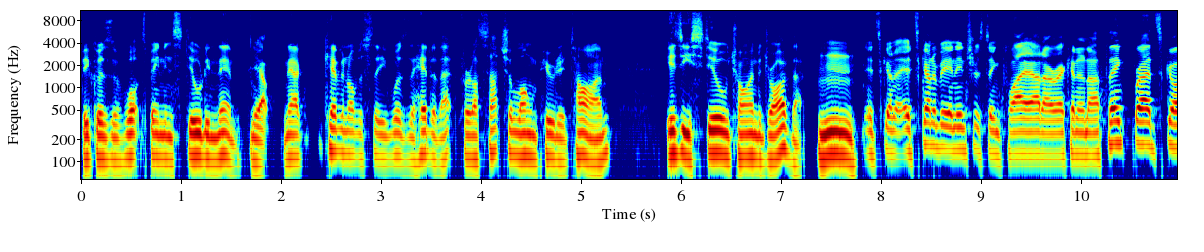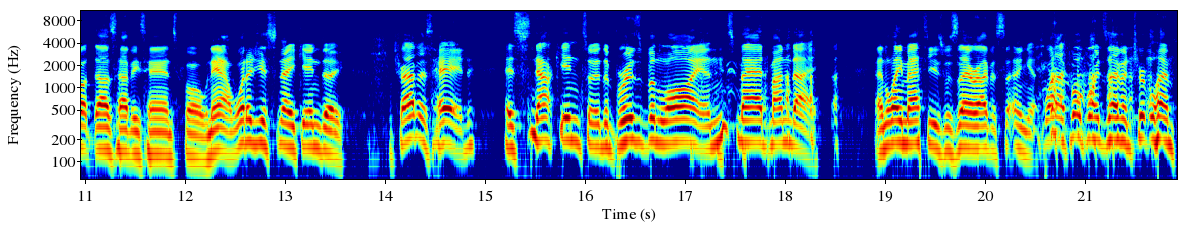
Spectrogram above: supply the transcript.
because of what's been instilled in them. Yep. Now, Kevin obviously was the head of that for such a long period of time. Is he still trying to drive that? Mm. It's gonna it's gonna be an interesting play out, I reckon, and I think Brad Scott does have his hands full. Now, what did you sneak into? Travis Head has snuck into the Brisbane Lions Mad Monday, and Leigh Matthews was there overseeing it. One hundred four point seven Triple M,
